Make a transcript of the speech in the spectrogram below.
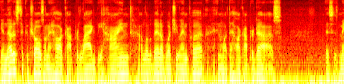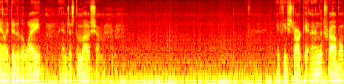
You'll notice the controls on a helicopter lag behind a little bit of what you input and what the helicopter does. This is mainly due to the weight and just the motion. If you start getting into trouble,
